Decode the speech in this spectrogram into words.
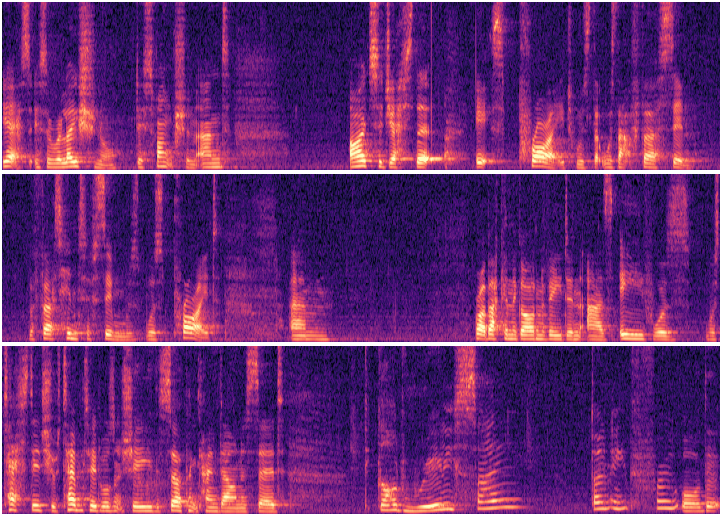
yes, it's a relational dysfunction. And I'd suggest that it's pride was that, was that first sin. The first hint of sin was, was pride. Um, right back in the Garden of Eden, as Eve was, was tested, she was tempted, wasn't she? The serpent came down and said, Did God really say don't eat the fruit? Or that,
